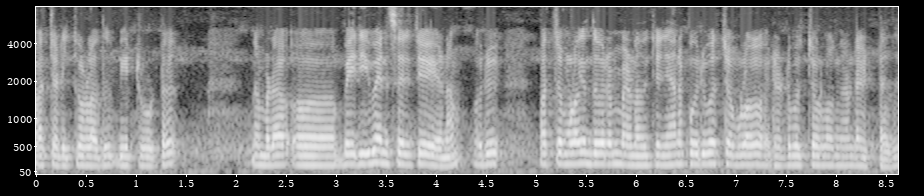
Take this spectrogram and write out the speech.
പച്ചടിക്കുള്ളത് ബീറ്റ്റൂട്ട്. നമ്മുടെ വരിവനുസരിച്ച് ചെയ്യണം ഒരു പച്ചമുളക് എന്തോരം വേണമെന്ന് വെച്ചാൽ ഞാനപ്പോൾ ഒരു പച്ചമുളക് രണ്ട് പച്ചമുളക് അങ്ങാണ്ടാണ് ഇട്ടത്.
